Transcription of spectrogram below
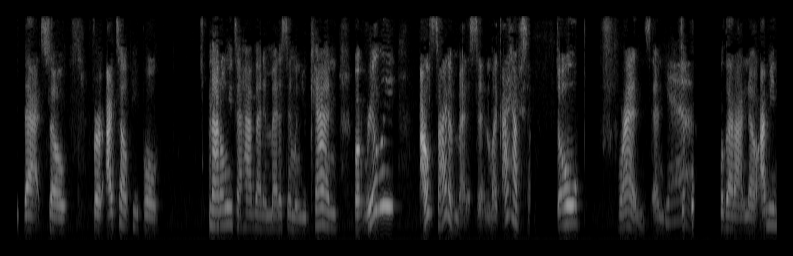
wanted that." So for I tell people not only to have that in medicine when you can, but really outside of medicine. Like I have some dope friends and Yeah. dope people that I know. I mean,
